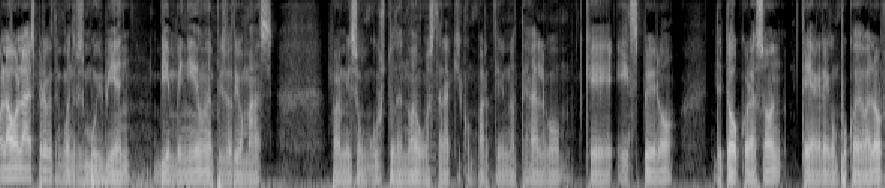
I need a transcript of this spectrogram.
Hola, hola, espero que te encuentres muy bien. Bienvenido a un episodio más. Para mí es un gusto de nuevo estar aquí compartiéndote algo que espero de todo corazón te agregue un poco de valor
